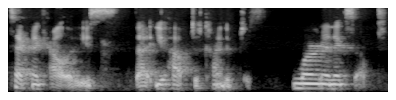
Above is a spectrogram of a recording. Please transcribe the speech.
technicalities that you have to kind of just learn and accept.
